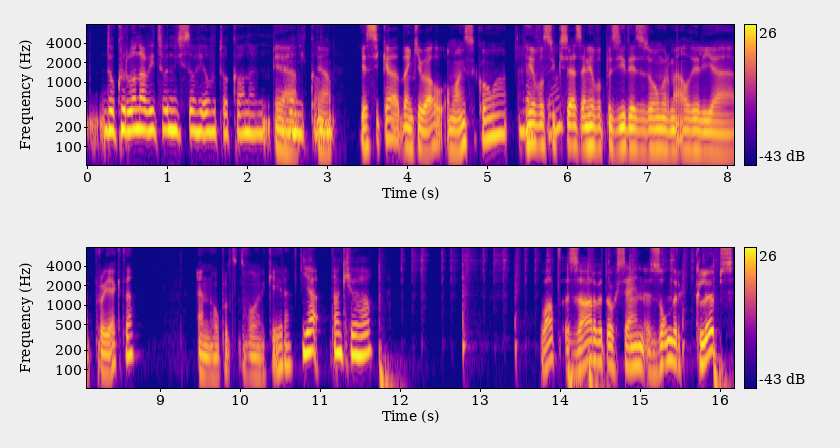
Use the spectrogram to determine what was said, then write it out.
door corona weten we niet zo heel goed wat kan en Ja, wat niet kan. ja. Jessica, dankjewel om langs te komen. Graag heel veel succes en heel veel plezier deze zomer met al jullie eh, projecten. En hopelijk tot de volgende keer. hè. Ja, dankjewel. Wat zouden we toch zijn zonder clubs,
